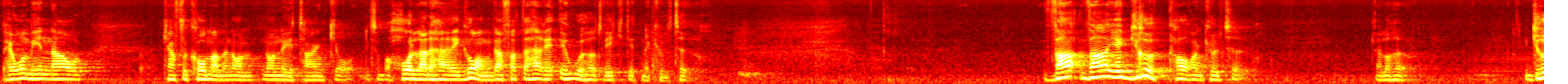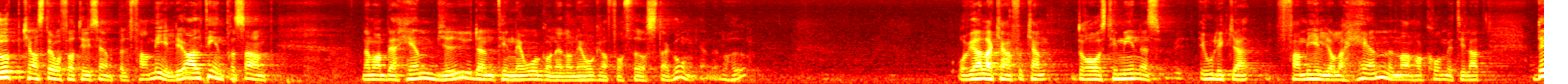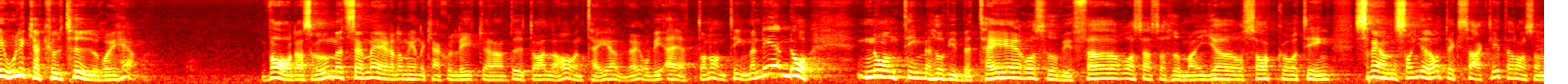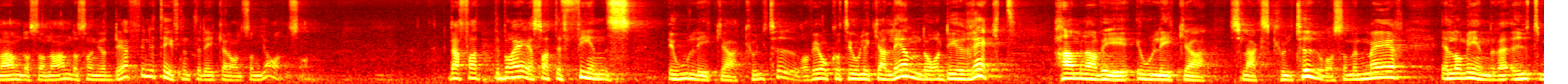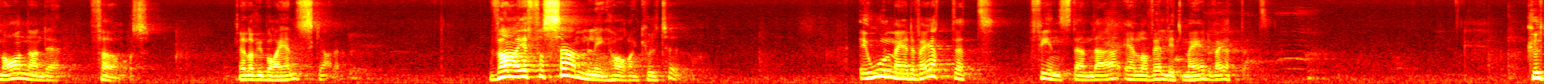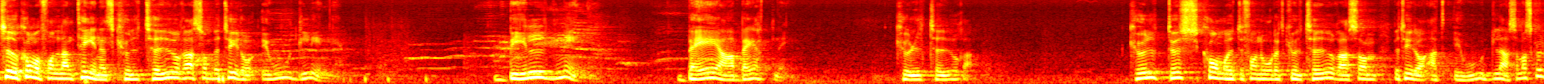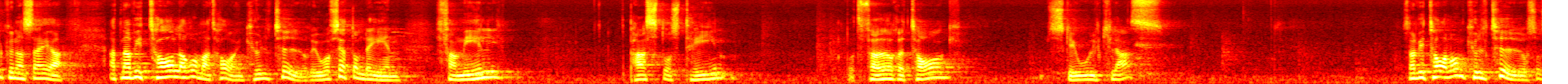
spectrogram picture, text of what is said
Påminna och kanske komma med någon, någon ny tanke och liksom bara hålla det här igång, därför att det här är oerhört viktigt med kultur. Var, varje grupp har en kultur, eller hur? Grupp kan stå för till exempel familj. Det är alltid intressant när man blir hembjuden till någon eller några för första gången, eller hur? Och vi alla kanske kan dra oss till minnes olika familjer eller hem man har kommit till, att det är olika kulturer i hem. Vardagsrummet ser mer eller mindre kanske likadant ut och alla har en TV och vi äter någonting. Men det är ändå någonting med hur vi beter oss, hur vi för oss, alltså hur man gör saker och ting. Svensson gör inte exakt likadant som Andersson och Andersson gör definitivt inte likadant som Jansson. Därför att det bara är så att det finns olika kulturer. Vi åker till olika länder och direkt hamnar vi i olika slags kulturer som är mer eller mindre utmanande för oss. Eller vi bara älskar det. Varje församling har en kultur. Omedvetet finns den där, eller väldigt medvetet. Kultur kommer från latinets kultura som betyder odling, bildning, bearbetning, kultura. Kultus kommer utifrån ordet kultura som betyder att odla. Så man skulle kunna säga att när vi talar om att ha en kultur, oavsett om det är en familj, ett pastorsteam, på ett företag, skolklass. Så när vi talar om kultur så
